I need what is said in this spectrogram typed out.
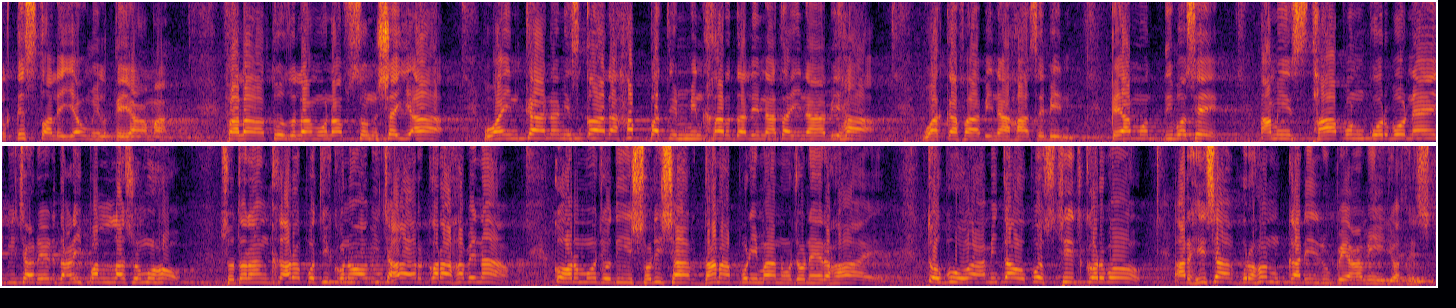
আল কিস্তাল ইয়াউমিল কিয়ামা, ফালা তুজলামু নাফসুন শাইআ ওয়াইন কানা মিসকালা হাব্বাতিন মিন খারদালিন আতাইনা বিহা, ওয়া কাফা বিনা হাসিবিন। কেয়ামত দিবসে আমি স্থাপন করব ন্যায় বিচারের দাঁড়িপাল্লা সমূহ সুতরাং কারও প্রতি কোনো অবিচার করা হবে না। কর্ম যদি সরিষার দানা পরিমাণ ওজনের হয়, তবুও আমি তা উপস্থিত করব আর হিসাব গ্রহণকারী রূপে আমি যথেষ্ট।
